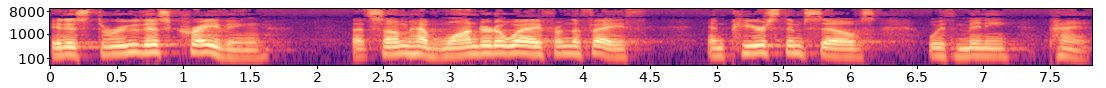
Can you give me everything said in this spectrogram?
It is through this craving that some have wandered away from the faith and pierced themselves with many pangs.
